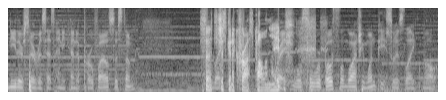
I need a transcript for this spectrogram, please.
neither service has any kind of profile system. So it's like- just going to cross pollinate. Right. Well, so we're both watching One Piece, so it's like, well,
